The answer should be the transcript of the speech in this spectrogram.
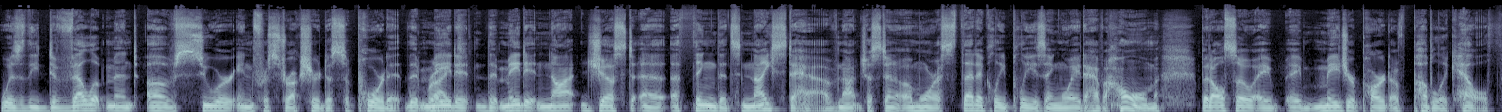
was the development of sewer infrastructure to support it. That Right. made it that made it not just a, a thing that's nice to have, not just a, a more aesthetically pleasing way to have a home, but also a, a major part of public health.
